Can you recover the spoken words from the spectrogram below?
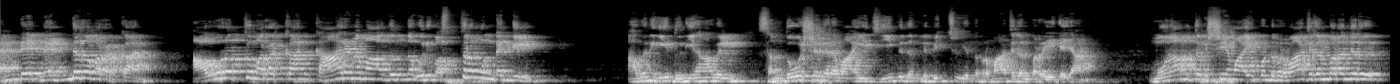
തന്റെ നഗ്നത മറക്കാൻ ഔറത്ത് മറക്കാൻ കാരണമാകുന്ന ഒരു വസ്ത്രമുണ്ടെങ്കിൽ അവന് ഈ ദുനിയാവിൽ സന്തോഷകരമായി ജീവിതം ലഭിച്ചു എന്ന് പ്രവാചകൻ പറയുകയാണ് മൂന്നാമത്തെ വിഷയമായി കൊണ്ട് പ്രവാചകൻ പറഞ്ഞത്.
